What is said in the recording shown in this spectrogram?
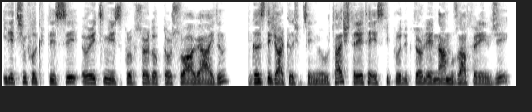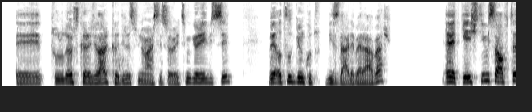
İletişim Fakültesi öğretim üyesi Profesör Doktor Suavi Aydın, gazeteci arkadaşım Selin Uğurtaş, TRT eski prodüktörlerinden Muzaffer Evci, e, Tuğrul Özkaracalar Kadir Üniversitesi öğretim görevlisi ve Atıl Günkut bizlerle beraber. Evet, geçtiğimiz hafta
